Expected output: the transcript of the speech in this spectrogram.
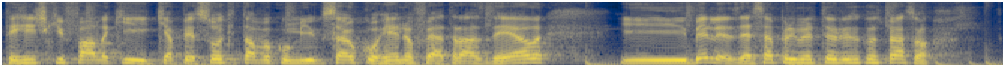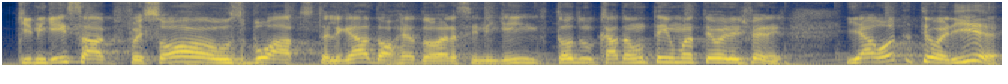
Tem gente que fala que, que a pessoa que tava comigo saiu correndo, eu fui atrás dela. E beleza, essa é a primeira teoria da conspiração. Que ninguém sabe, foi só os boatos, tá ligado? Ao redor, assim, ninguém. Todo, cada um tem uma teoria diferente. E a outra teoria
